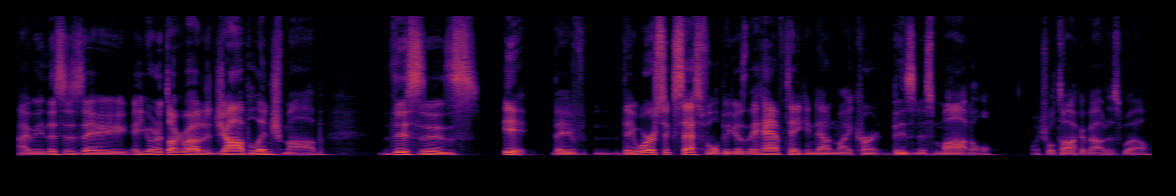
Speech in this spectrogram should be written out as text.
I mean, this is a you want to talk about a job lynch mob. This is it. They've they were successful because they have taken down my current business model, which we'll talk about as well.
